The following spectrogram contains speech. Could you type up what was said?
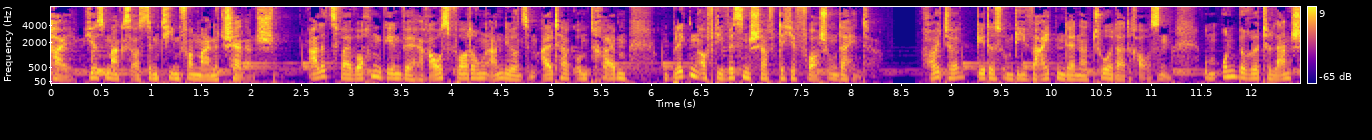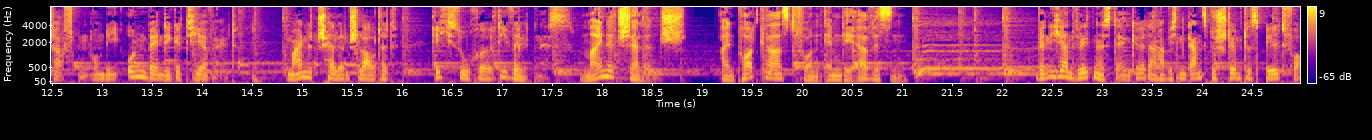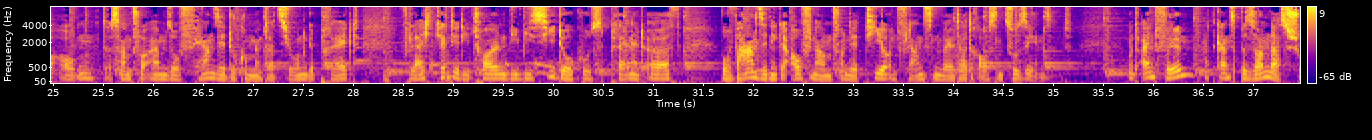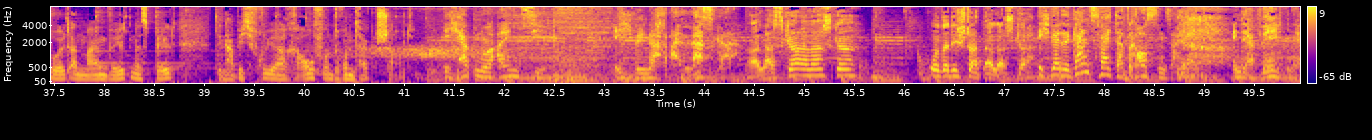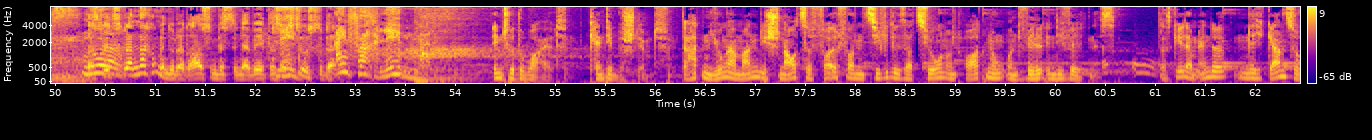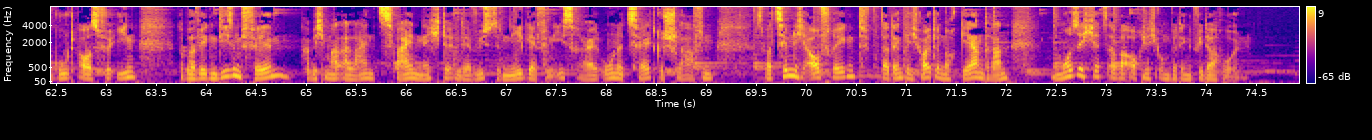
Hi, hier ist Max aus dem Team von Meine Challenge. Alle zwei Wochen gehen wir Herausforderungen an, die uns im Alltag umtreiben und blicken auf die wissenschaftliche Forschung dahinter. Heute geht es um die Weiten der Natur da draußen, um unberührte Landschaften, um die unbändige Tierwelt. Meine Challenge lautet, ich suche die Wildnis. Meine Challenge, ein Podcast von MDR Wissen. Wenn ich an Wildnis denke, da habe ich ein ganz bestimmtes Bild vor Augen. Das haben vor allem so Fernsehdokumentationen geprägt. Vielleicht kennt ihr die tollen BBC-Dokus Planet Earth, wo wahnsinnige Aufnahmen von der Tier- und Pflanzenwelt da draußen zu sehen sind. Und ein Film hat ganz besonders Schuld an meinem Wildnisbild, den habe ich früher rauf und runter geschaut. Ich habe nur ein Ziel. Ich will nach Alaska. Alaska, Alaska? Oder die Stadt Alaska? Ich werde ganz weit da draußen sein. Ja. In der Wildnis. Was Nur willst du dann machen, wenn du da draußen bist in der Wildnis? leben. Was tust du da? Einfach leben, Mann. Into the Wild. Kennt ihr bestimmt. Da hat ein junger Mann die Schnauze voll von Zivilisation und Ordnung und will in die Wildnis. Das geht am Ende nicht ganz so gut aus für ihn, aber wegen diesem Film habe ich mal allein zwei Nächte in der Wüste Negev in Israel ohne Zelt geschlafen. Es war ziemlich aufregend, da denke ich heute noch gern dran, muss ich jetzt aber auch nicht unbedingt wiederholen.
